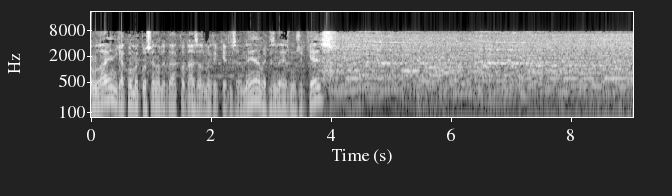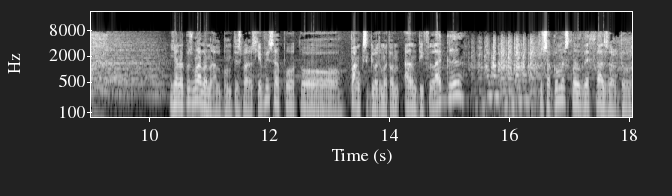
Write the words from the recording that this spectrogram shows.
Online για ακόμα 21 λεπτά κοντά σας μέχρι και τις 9 με τις νέες μουσικές. Για να ακούσουμε άλλον άλμπουμ της Παρασκευής από το punk συγκρότημα των Anti-Flag. Τους ακούμε στο The Hazard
